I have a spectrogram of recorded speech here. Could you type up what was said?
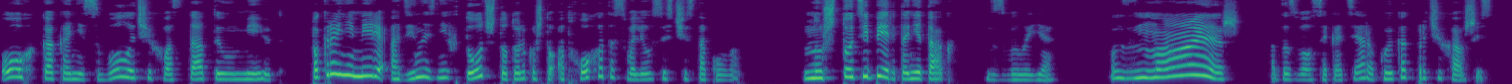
Ох, как они, сволочи, хвостатые, умеют. По крайней мере, один из них тот, что только что от хохота свалился с чистокола. «Ну что теперь-то не так?» — взвыла я. «Знаешь...» — отозвался котяра, кое-как прочихавшись.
